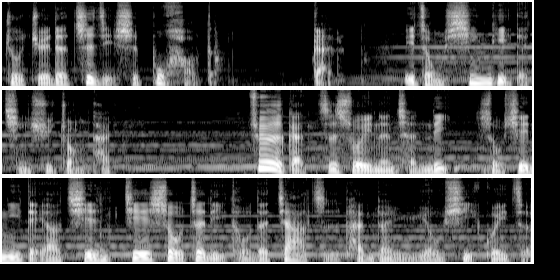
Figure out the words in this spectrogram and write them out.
就觉得自己是不好的。感。一种心理的情绪状态，罪恶感之所以能成立，首先你得要先接受这里头的价值判断与游戏规则。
